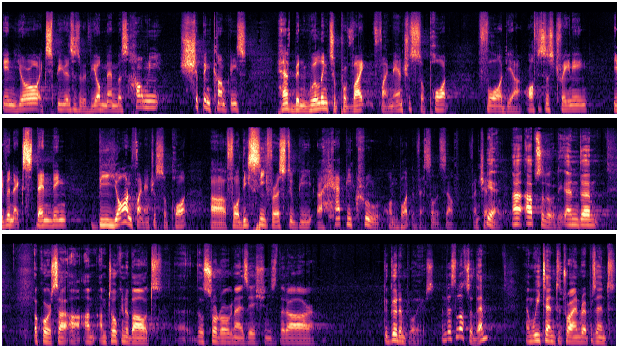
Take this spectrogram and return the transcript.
in your experiences with your members, how many shipping companies have been willing to provide financial support for their officers training, even extending beyond financial support uh, for these seafarers to be a happy crew on board the vessel itself. Francesco. Yeah, uh, absolutely. And um, of course, I, am talking about uh, those sort of organizations that are the good employers. And there's lots of them. And we tend to try and represent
